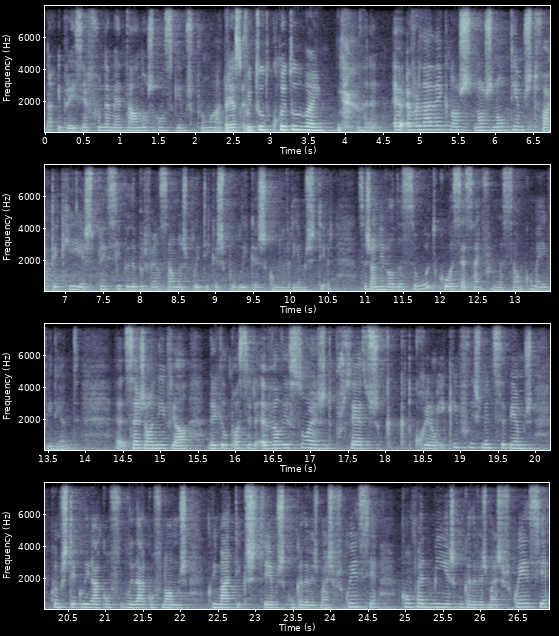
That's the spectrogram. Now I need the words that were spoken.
Não, e para isso é fundamental nós conseguirmos, por um lado. Parece que foi tudo, correu tudo bem. A, a, verdade é que nós, nós não temos, de facto, aqui este princípio da prevenção nas políticas públicas como deveríamos ter. Seja ao nível da saúde, com o acesso à informação, como é evidente, eh, seja ao nível daquilo que pode ser avaliações de processos que decorreram e que infelizmente sabemos que vamos ter que com, lidar com fenómenos climáticos extremos com cada vez mais frequência, com pandemias com cada vez mais frequência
